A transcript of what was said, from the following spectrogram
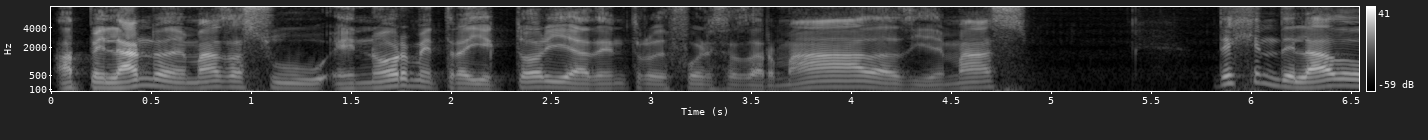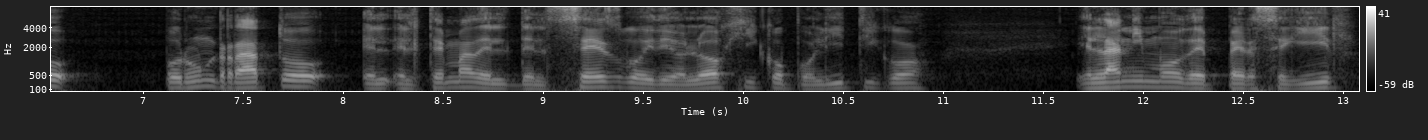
apelando además a su enorme trayectoria dentro de Fuerzas Armadas y demás, dejen de lado por un rato el, tema del, sesgo ideológico, político, el ánimo de perseguir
